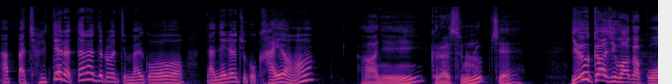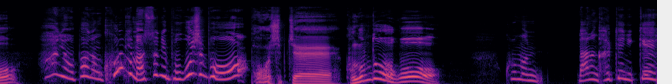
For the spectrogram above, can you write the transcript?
아빠 절대로 따라 들어오지 말고 나 내려주고 가요. 아니, 그럴 수는 없지. 여기까지 와갖고 아니 아빠는 그렇게 맞선이 보고 싶어? 보고 싶지. 궁금도 하고. 그러면 나는 갈 테니까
